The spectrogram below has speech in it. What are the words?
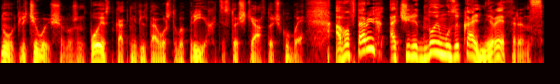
Ну, для чего еще нужен поезд, как не для того, чтобы приехать из точки А в точку Б. А во-вторых, очередной музыкальный референс.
